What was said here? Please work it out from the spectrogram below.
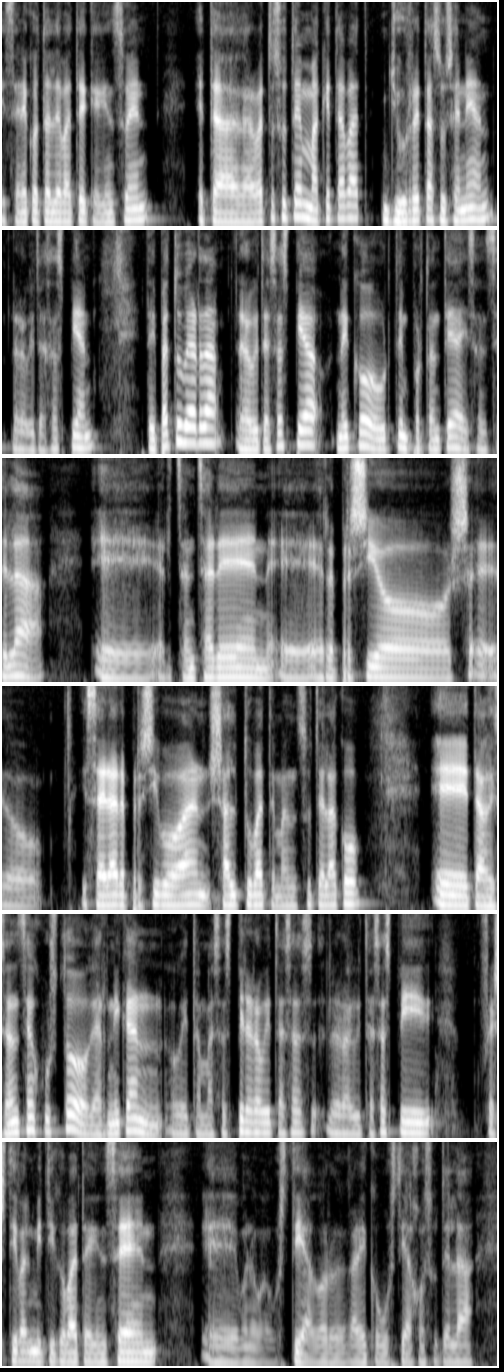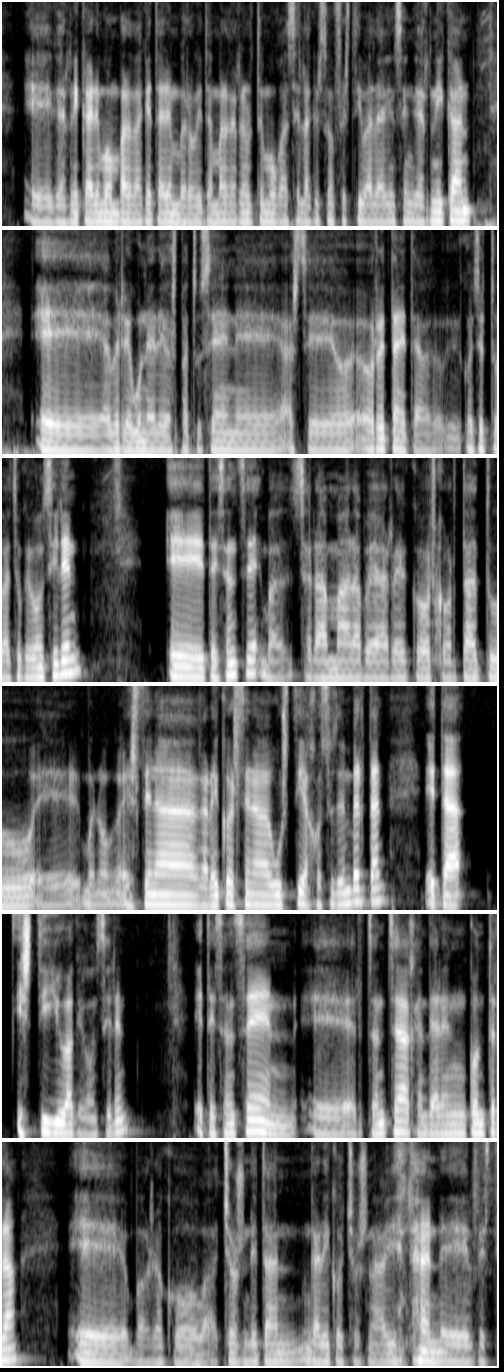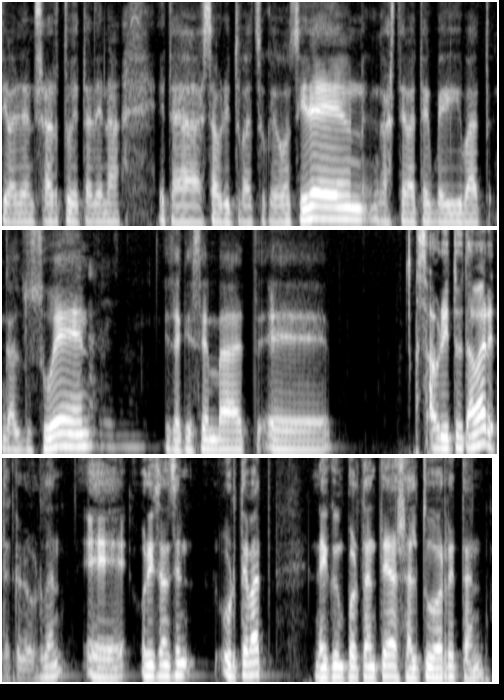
izeneko talde batek egin zuen, eta grabatu zuten maketa bat jurreta zuzenean, larogeita zazpian, eta ipatu behar da, larogeita zazpia nahiko urte importantea izan zela e, ertzantzaren e, errepresio s- edo izaera represiboan saltu bat eman zutelako, eta izan zen justo Gernikan, hogeita mazazpi, hogeita zazpi festival mitiko bat egin zen, e, bueno, ba, guztia, gor, garaiko guztia jo zutela, e, Gernikaren bombardaketaren berrogeita margarren urte muga zela kriston festivala egin zen Gernikan, e, aberregun ere ospatu zen e, aste horretan eta kontzertu batzuk egon ziren, E, eta izan zen, ba, zara mara beharreko kortatu, e, bueno, estena, garaiko estena guztia jozuten bertan, eta istiluak egon ziren. Eta izan zen, e, ertzantza jendearen kontra, e, ba, orako, ba, txosnetan, garaiko txosna horietan, e, festivalean sartu eta dena, eta zauritu batzuk egon ziren, gazte batek begi bat galdu zuen, ez dakit zenbat, e, zauritu eta bar, eta claro, orduan, e, hori izan zen urte bat nahiko importantea saltu horretan,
